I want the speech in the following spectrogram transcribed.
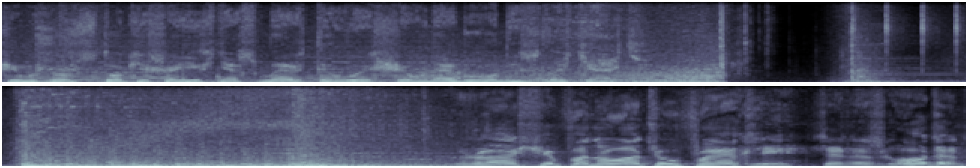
чим жорстокіша їхня смерть, тим вище в небо вони злетять. Краще панувати в пеклі. Ти не згоден?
